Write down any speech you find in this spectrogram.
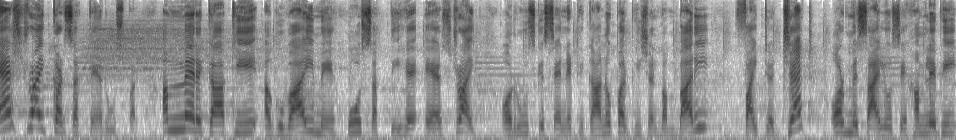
एयर स्ट्राइक कर सकते हैं रूस पर। अमेरिका की अगुवाई में हो सकती है एयर स्ट्राइक और रूस के सैन्य ठिकानों पर भीषण बमबारी। फाइटर जेट और मिसाइलों से हमले भी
